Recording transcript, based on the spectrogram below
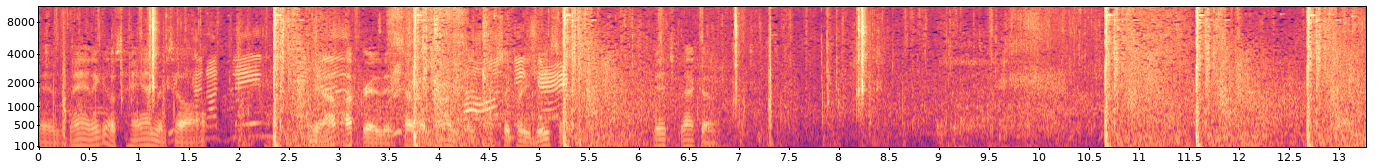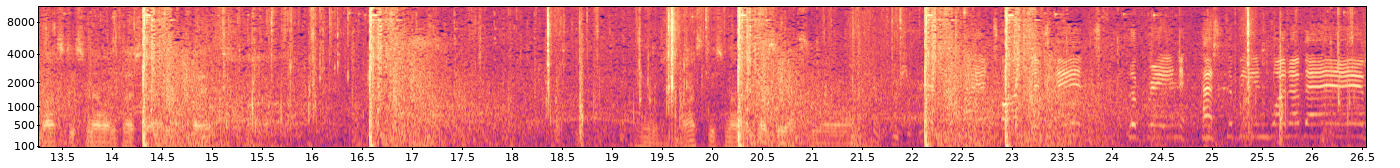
and man, it goes ham until I, I mean I've upgraded it several times. It's actually pretty decent. Bitch, back up. Musty smelling pussy in my face. Musty smelling pussy, that's the one. we should let the lion toss its heads. The brain has to be in one of them.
